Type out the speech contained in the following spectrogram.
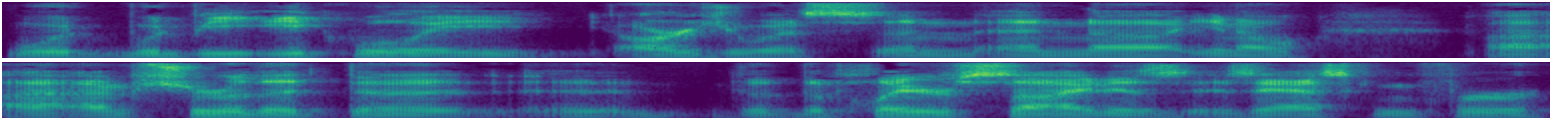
would would be equally arduous, and and uh, you know uh, I'm sure that the, the the players' side is is asking for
